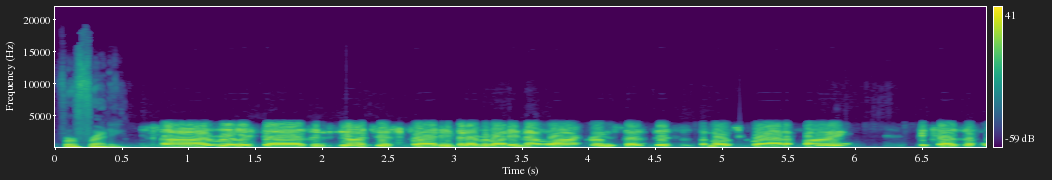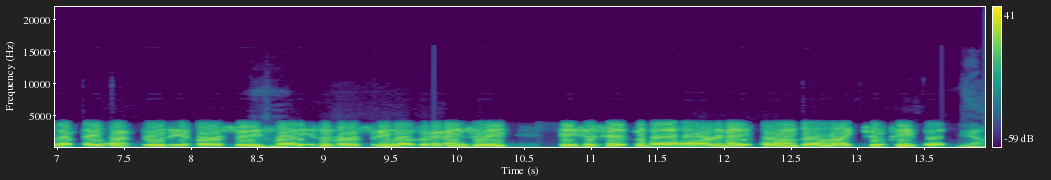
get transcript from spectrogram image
for Freddie? Uh, it really does, and not just Freddie, but everybody in that locker room says this is the most gratifying because of what they went through, the adversity. Mm-hmm. Freddie's adversity wasn't an injury; he's just hitting the ball hard in April and going right to people. Yeah.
